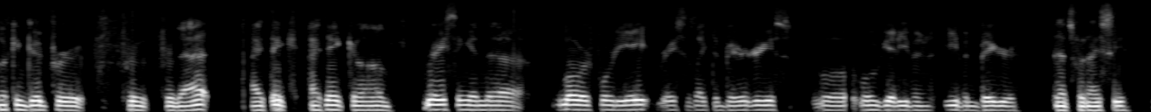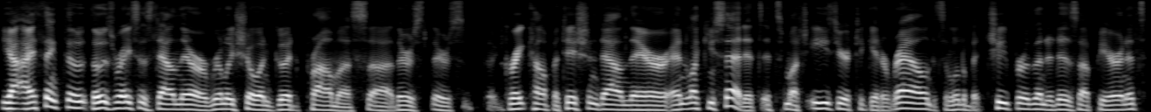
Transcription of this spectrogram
looking good for for for that. I think I think um, racing in the lower 48 races like the Beargrease will will get even even bigger. That's what I see. Yeah, I think the, those races down there are really showing good promise. Uh, there's there's great competition down there, and like you said, it's it's much easier to get around. It's a little bit cheaper than it is up here, and it's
